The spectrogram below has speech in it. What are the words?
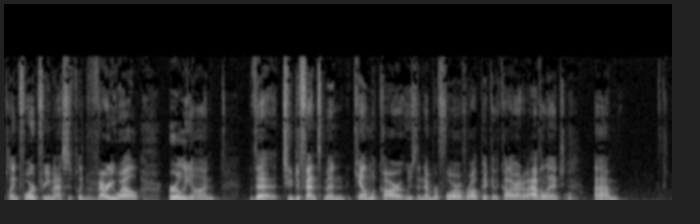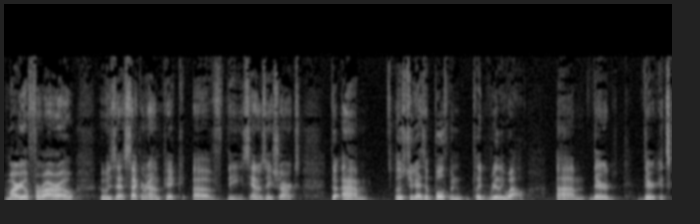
playing forward for UMass has played very well early on. The two defensemen, Cale Makar, who's the number four overall pick of the Colorado Avalanche, um, Mario Ferraro, who is a second round pick of the San Jose Sharks. The, um, those two guys have both been played really well. Um, they're they're it's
